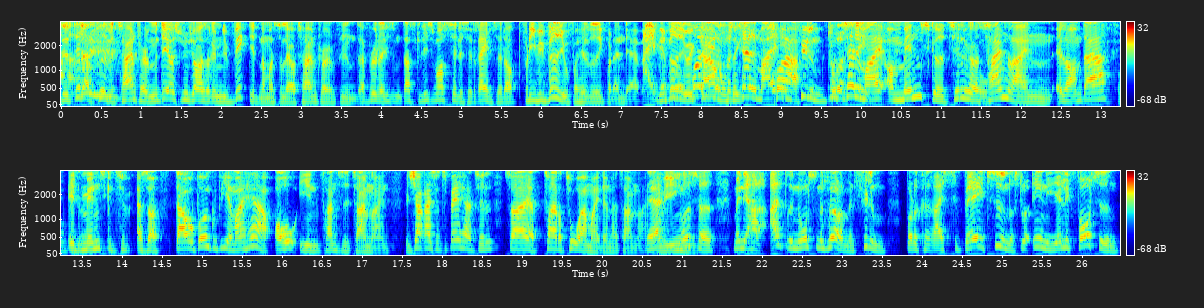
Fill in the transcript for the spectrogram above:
det er det, der er fedt ved time travel, men det er, synes jeg også er rimelig vigtigt, når man så laver time travel film. Der føler jeg ligesom, der skal ligesom også sættes et regelsæt op, fordi vi ved jo for helvede ikke, hvordan det er. Ej, vi ved prøv- jo ikke, der er nogle ting. fortælle mig Prøv en film, du har Fortæl set. mig, om mennesket tilhører timelinen, eller om der er et menneske til... Altså, der er jo både en kopi af mig her, og i en fremtidig timeline. Hvis jeg rejser tilbage hertil, så er, jeg, så er der to af mig i den her timeline. Ja, er vi enige? modtaget. Men jeg har da aldrig nogensinde hørt om en film, hvor du kan rejse tilbage i tiden og slå en ihjel i fortiden,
